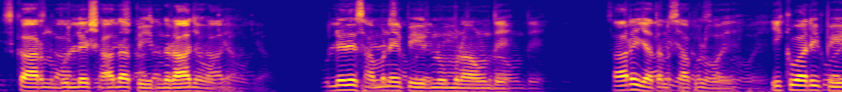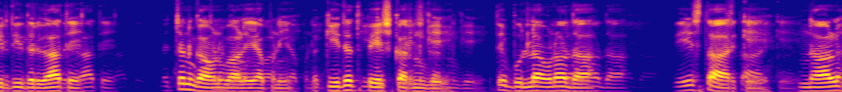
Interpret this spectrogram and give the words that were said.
ਇਸ ਕਾਰਨ ਬੁੱਲੇ ਸ਼ਾਹ ਦਾ ਪੀਰ ਨਾਰਾਜ਼ ਹੋ ਗਿਆ। ਬੁੱਲੇ ਦੇ ਸਾਹਮਣੇ ਪੀਰ ਨੂੰ ਮਨਾਉਣ ਦੇ ਸਾਰੇ ਯਤਨ ਸਫਲ ਹੋਏ। ਇੱਕ ਵਾਰੀ ਪੀਰ ਦੀ ਦਰਗਾਹ ਤੇ ਨੱਚਣ ਗਾਉਣ ਵਾਲੇ ਆਪਣੀ ਅਕੀਦਤ ਪੇਸ਼ ਕਰਨਗੇ ਤੇ ਬੁੱਲਾ ਉਹਨਾਂ ਦਾ ਵੇਸ਼ ਧਾਰ ਕੇ ਨਾਲ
